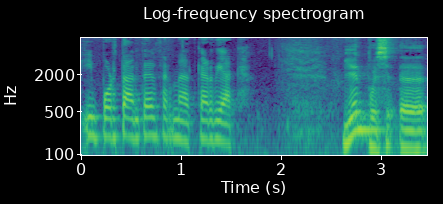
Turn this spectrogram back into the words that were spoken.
importante de enfermedad cardíaca. Bien, pues eh,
